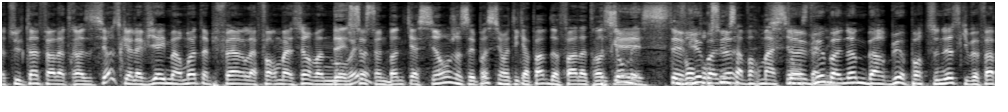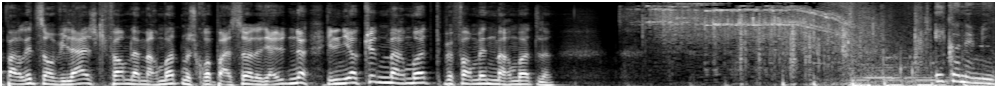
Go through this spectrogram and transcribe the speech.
as-tu le temps de faire la transition? Est-ce que la vieille marmotte a pu faire la formation avant de Ben, mourir? ça, c'est une bonne question. Je sais pas s'ils ont été capables de faire la transition, mais si ils vont vieux poursuivre bonhomme- sa formation. c'est un cette vieux année. bonhomme barbu opportuniste qui veut faire parler de son village, qui forme la marmotte. Moi, je crois pas à ça. là. Il y a une- il n'y a qu'une marmotte qui peut former une marmotte. Là. Économie.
